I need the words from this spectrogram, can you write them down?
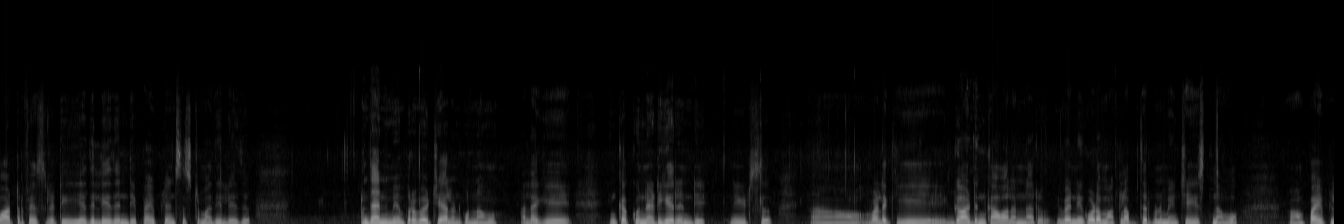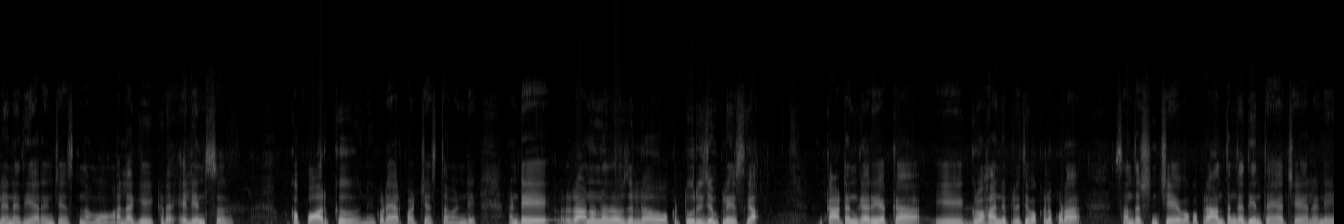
వాటర్ ఫెసిలిటీ అది లేదండి పైప్ లైన్ సిస్టమ్ అది లేదు. దాన్ని మేము ప్రొవైడ్ చేయాలనుకున్నాము. అలాగే ఇంకా కొన్ని అడిగారండి నీడ్స్. వాళ్ళకి గార్డెన్ కావాలన్నారు. ఇవన్నీ కూడా మా క్లబ్ తరఫున మేము చేయిస్తున్నాము. పైప్ లైన్ అది అరేంజ్ చేస్తున్నాము. అలాగే ఇక్కడ ఎలియన్స్ ఒక పార్క్ని కూడా ఏర్పాటు చేస్తామండి. అంటే రానున్న రోజుల్లో ఒక టూరిజం ప్లేస్గా కాటన్ గారి యొక్క ఈ గృహాన్ని ప్రతి ఒక్కరు కూడా సందర్శించే ఒక ప్రాంతంగా దీన్ని తయారు చేయాలని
